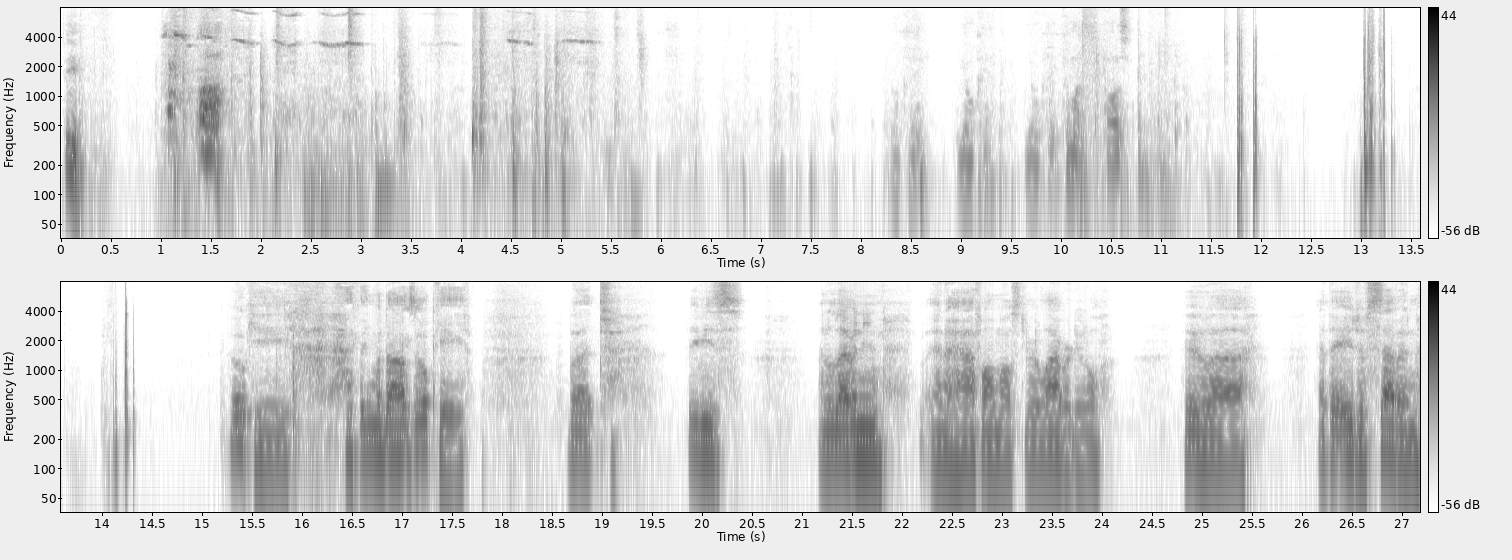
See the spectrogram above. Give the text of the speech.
Phoebe. Ah! Okay? You okay? You okay? Come on, pause. Okay, I think my dog's okay. But Phoebe's an 11 and a half almost year Labradoodle who, uh, at the age of seven,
